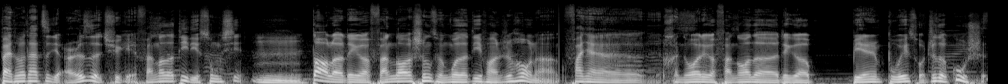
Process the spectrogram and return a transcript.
拜托他自己儿子去给梵高的弟弟送信。嗯。到了这个梵高生存过的地方之后呢，发现很多这个梵高的这个别人不为所知的故事。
